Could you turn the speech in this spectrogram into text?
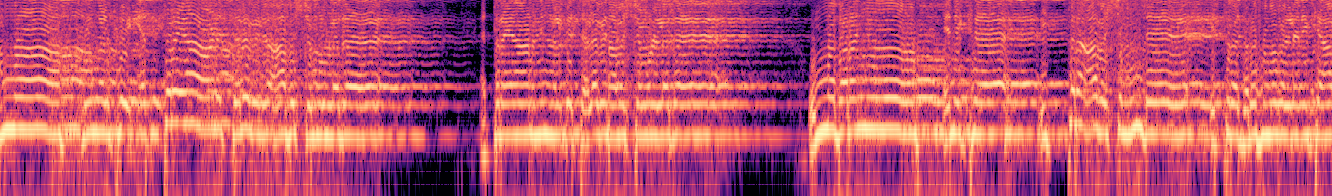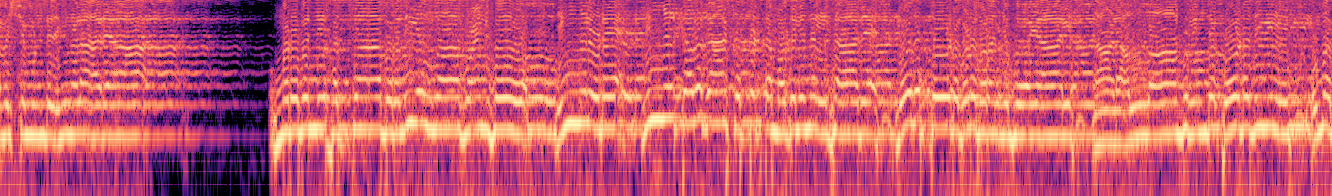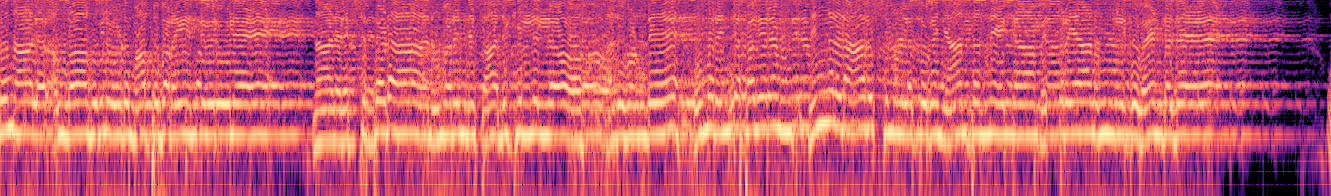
ഉമ്മ നിങ്ങൾക്ക് എത്രയാണ് ചെലവിന് ആവശ്യമുള്ളത്? എത്രയാണ് നിങ്ങൾക്ക് ചെലവിന് ആവശ്യമുള്ളത്? ഉമ്മ പറഞ്ഞു എനിക്ക് ഇത്ര ആവശ്യമുണ്ട് ഇത്ര ദൃഹമുകൾ എനിക്ക് ആവശ്യമുണ്ട് നിങ്ങളാരാ? നിങ്ങളുടെ നിങ്ങൾക്ക് അവകാശപ്പെട്ട മുതൽ നൽകാതെ ലോകത്തോട് വിട പറഞ്ഞു പോയാൽ നാളെ അള്ളാഹുവിന്റെ കോടതിയിൽ ഉമർ നാളെ അള്ളാഹുവിനോട് മാപ്പ് പറയേണ്ടി വരൂലേ? നാളെ രക്ഷപ്പെടാൻ ഉമറിന് സാധിക്കില്ലല്ലോ. അതുകൊണ്ട് ഉമറിന്റെ പകരം നിങ്ങളുടെ ആവശ്യമുള്ള തുക ഞാൻ തന്നേക്കാം. എത്രയാണ് നിങ്ങൾക്ക് വേണ്ടത്?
